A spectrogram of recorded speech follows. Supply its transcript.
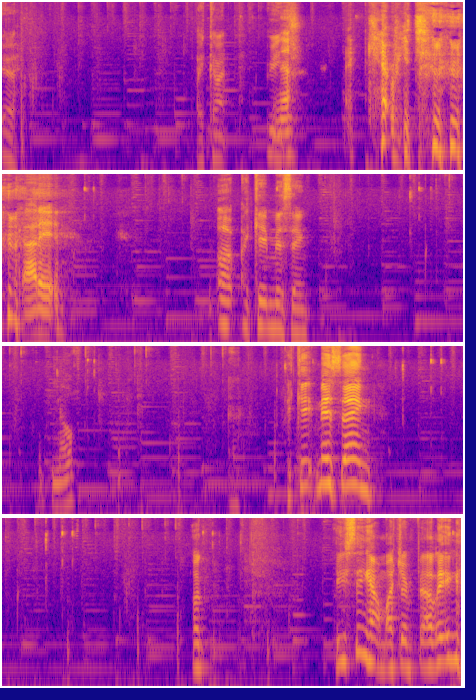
Yeah. I can't reach. No, I can't reach. Got it. oh, I keep missing. No. I keep missing. Oh, are you seeing how much I'm failing?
